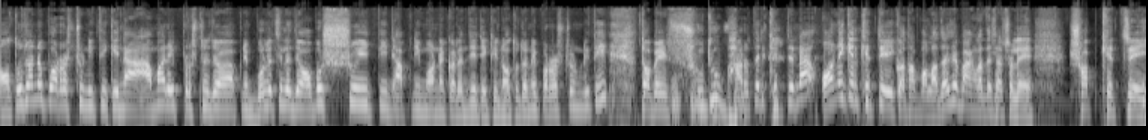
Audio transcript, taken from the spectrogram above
নতজানু পররাষ্ট্রনীতি কিনা? আমার এই প্রশ্নের জবাব আপনি বলেছিলেন যে অবশ্যই তিনি, আপনি মনে করেন যে এটি একটি নতজানু পররাষ্ট্রনীতি। তবে শুধু ভারতের ক্ষেত্রে না, অনেকের ক্ষেত্রে এই কথা বলা যায় যে বাংলাদেশ আসলে সব ক্ষেত্রেই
